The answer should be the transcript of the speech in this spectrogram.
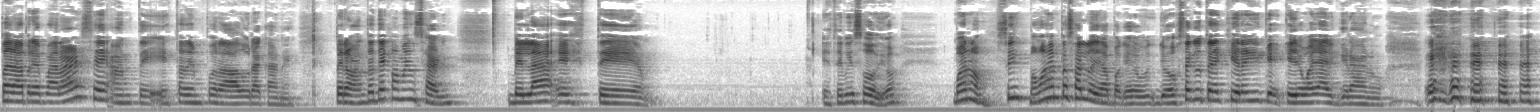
para prepararse ante esta temporada de huracanes. Pero antes de comenzar, ¿verdad? Este este episodio. Bueno, sí, vamos a empezarlo ya, porque yo sé que ustedes quieren que, que yo vaya al grano.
